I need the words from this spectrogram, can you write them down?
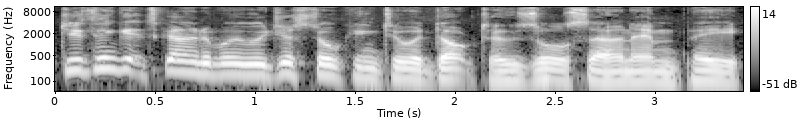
do you think it's going to? We were just talking to a doctor who's also an MP,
